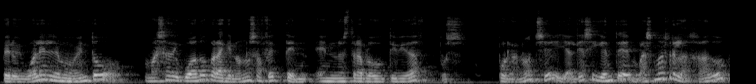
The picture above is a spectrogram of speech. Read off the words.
pero igual en el momento más adecuado para que no nos afecten en nuestra productividad, pues por la noche y al día siguiente vas más relajado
